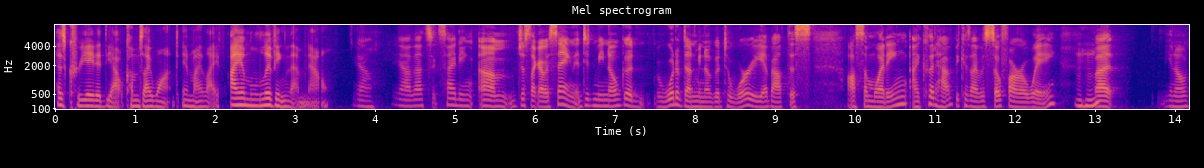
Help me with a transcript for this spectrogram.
has created the outcomes I want in my life. I am living them now. Yeah. Yeah, that's exciting. Um, just like I was saying, it did me no good, or would have done me no good to worry about this awesome wedding. I could have because I was so far away, mm-hmm. but you know,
